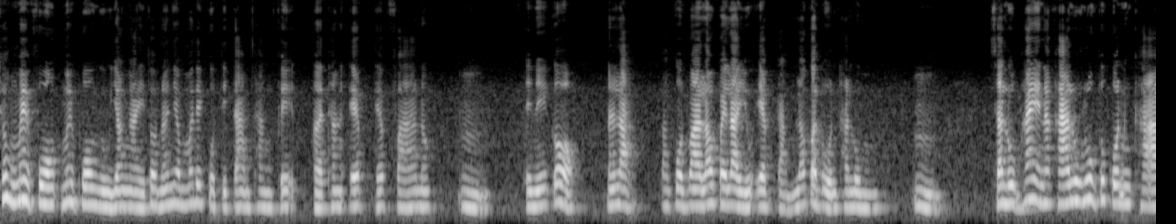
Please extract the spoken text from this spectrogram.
ช่องแม่ฟงแม่พวงอยู่ยังไง ตอนนั้นยังไม่ได้กดติดตามทางเฟซเอ่อทางแอปแอปฟ้าเนาะอืมทีนี้ก็นั่นแหละปรากฏว่าเราไปไล่อยู่แอปต่ำแล้วก็โดนถล่มอืม สรุปให้นะคะ ลูกๆทุกคนค่ะ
